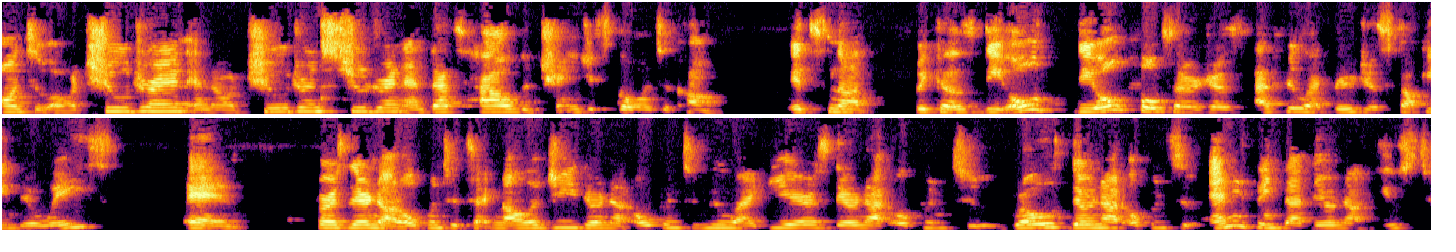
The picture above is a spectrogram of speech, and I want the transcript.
onto our children and our children's children, and that's how the change is going to come. It's not because the old the old folks are just I feel like they're just stuck in their ways. And first they're not open to technology. They're not open to new ideas. They're not open to growth. They're not open to anything that they're not used to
